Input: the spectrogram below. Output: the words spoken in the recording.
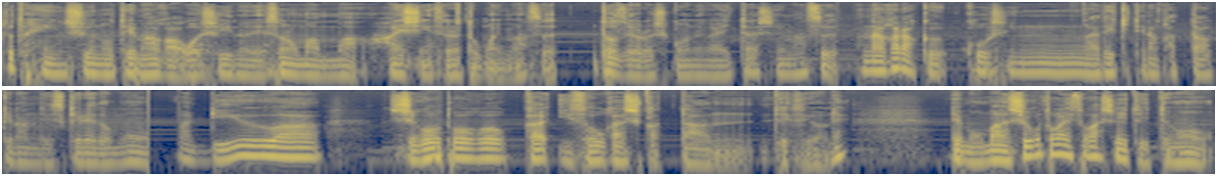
ちょっと編集の手間が惜しいので、そのまんま配信すると思います。どうぞよろしくお願いいたします。長らく更新ができてなかったわけなんですけれども、まあ、理由は仕事が忙しかったんですよね。でもまあ仕事が忙しいと言っても、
